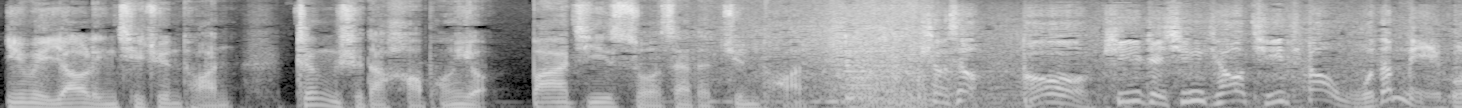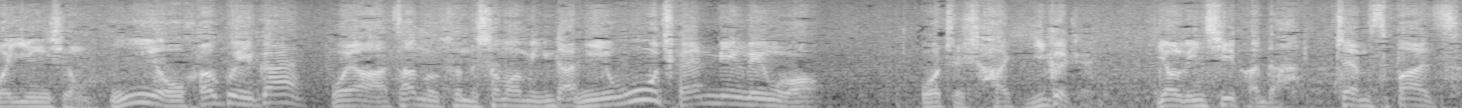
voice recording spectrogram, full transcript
因为幺零七军团正是他好朋友巴基所在的军团。上校，哦，披着星条旗跳舞的美国英雄，你有何贵干？我要扎努村的伤亡名单。你无权命令我，我只差一个人，幺零七团的詹姆斯·巴兹。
